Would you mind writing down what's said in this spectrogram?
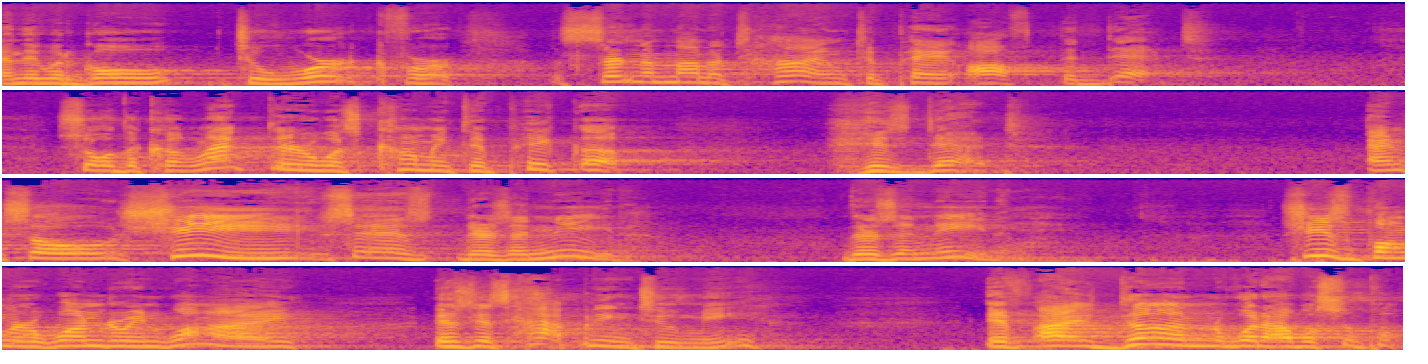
and they would go to work for a certain amount of time to pay off the debt. So the collector was coming to pick up his debt. And so she says, There's a need. There's a need. She's wondering why is this happening to me if I've done what I was suppo-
